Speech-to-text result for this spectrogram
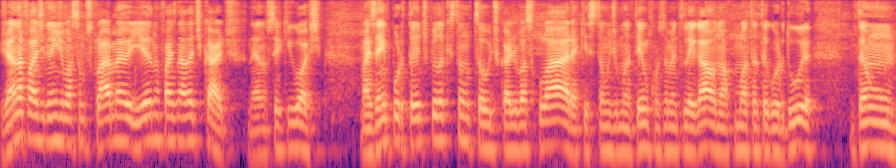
Já na fase de ganho de massa muscular, a maioria não faz nada de cardio, né? A não ser que goste. Mas é importante pela questão de saúde cardiovascular, a questão de manter um condicionamento legal, não acumular tanta gordura. Então,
